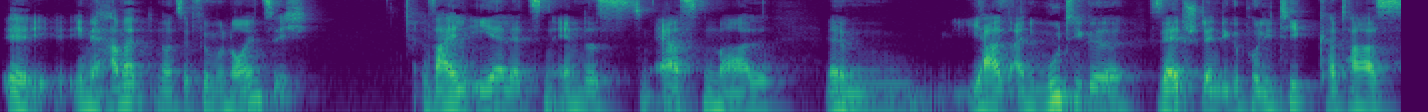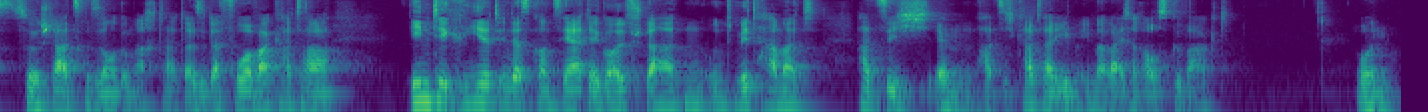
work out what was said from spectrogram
äh, Emir Hamad 1995, weil er letzten Endes zum ersten Mal ähm, ja eine mutige, selbstständige Politik Katars zur Staatsräson gemacht hat. Also davor war Katar integriert in das Konzert der Golfstaaten und mit Hamad hat sich, ähm, hat sich Katar eben immer weiter rausgewagt. Und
